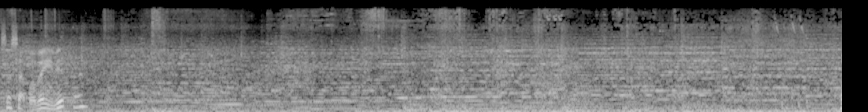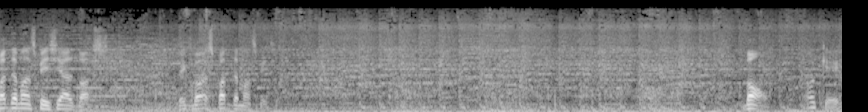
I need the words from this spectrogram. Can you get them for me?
Ça, ça va bien vite, hein? Pas de demande spéciale, boss. Big boss, pas de demande spéciale. Bon, OK. Ouais,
